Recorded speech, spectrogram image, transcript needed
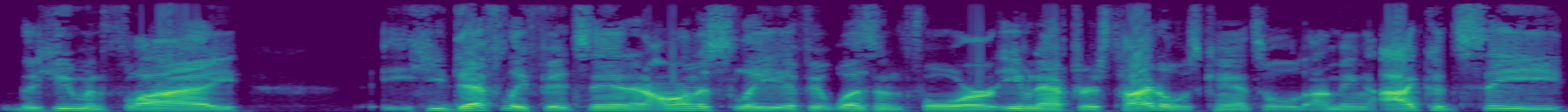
the Human Fly, he definitely fits in. And honestly, if it wasn't for even after his title was canceled, I mean, I could see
